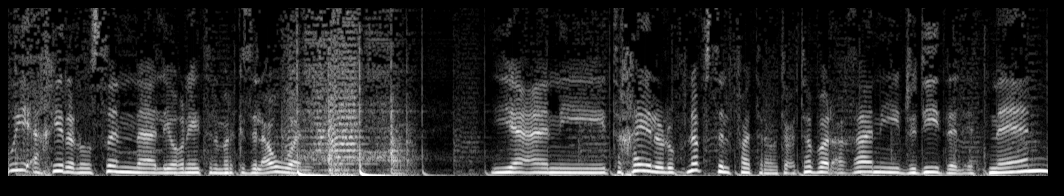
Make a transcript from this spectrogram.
وأخيرا وصلنا لاغنيه المركز الأول. يعني تخيلوا لو في نفس الفترة وتعتبر أغاني جديدة الاثنين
